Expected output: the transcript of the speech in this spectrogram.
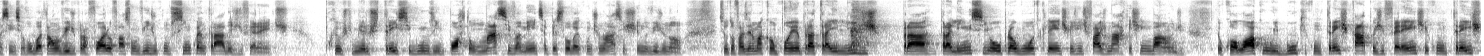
Tipo assim, se eu vou botar um vídeo para fora, eu faço um vídeo com cinco entradas diferentes porque os primeiros três segundos importam massivamente se a pessoa vai continuar assistindo o vídeo ou não. Se eu estou fazendo uma campanha para atrair leads para Lince ou para algum outro cliente que a gente faz marketing inbound, eu coloco o e-book com três capas diferentes e com três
